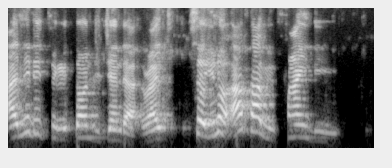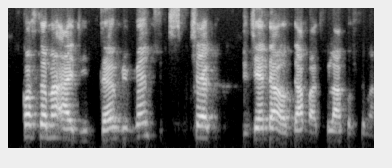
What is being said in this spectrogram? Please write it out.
I needed to return the gender, right? So, you know, after we find the customer ID, then we went to check the gender of that particular customer.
